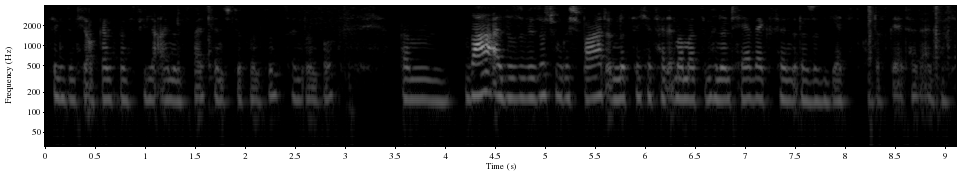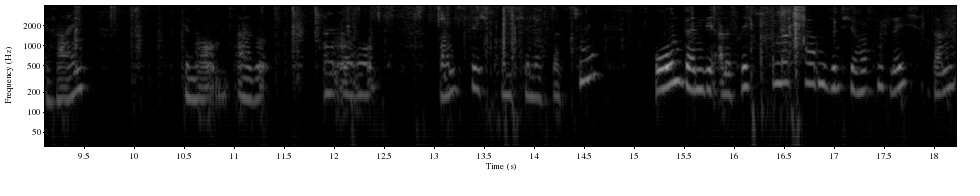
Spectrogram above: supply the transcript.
Deswegen sind hier auch ganz, ganz viele 1 und 2 Cent Stücke und 5 Cent und so. Ähm, war also sowieso schon gespart und nutze ich jetzt halt immer mal zum Hin- und Herwechseln oder so wie jetzt, kommt das Geld halt einfach hier rein. Genau, also 1,20 Euro kommt hier noch dazu. Und wenn wir alles richtig gemacht haben, sind hier hoffentlich dann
